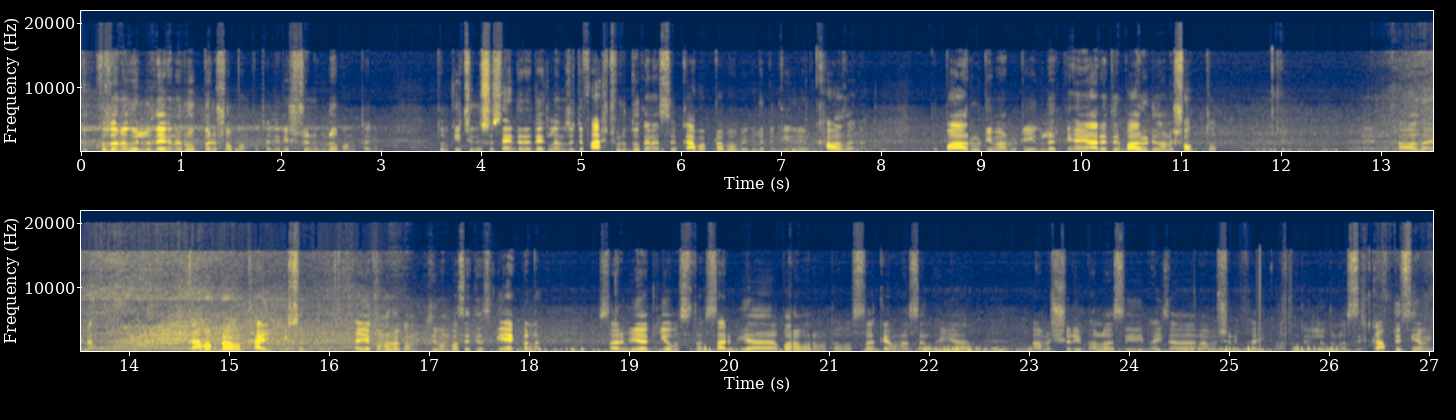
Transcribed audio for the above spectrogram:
দুঃখজনক হইল যে এখানে রোববারে সব বন্ধ থাকে রেস্টুরেন্টগুলো বন্ধ থাকে। তো কিছু কিছু সেন্টারে দেখলাম যে ফাস্ট ফুডের দোকান আছে, কাবাব টাবাব এগুলো বিক্রি করে খাওয়া যায় না। তো পাউরুটি মারুটি এগুলো আর কি হ্যাঁ আর এদের পাউরুটি তো অনেক শক্ত। খাওয়া যায় না। কাবাব টাবাব খাই কিছু, খাইয়া কোনো রকম জীবন বাঁচাইতেছে কি একবেলা। সার্বিয়া কি অবস্থা? সার্বিয়া বরাবর মতো অবস্থা। কেমন আছেন ভাইয়া? আমের শরীফ ভালো আছি। ভাইজান আমের শরীফ ভাই, আলহামদুলিল্লাহ ভালো আছি। কাঁপতেছি আমি।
